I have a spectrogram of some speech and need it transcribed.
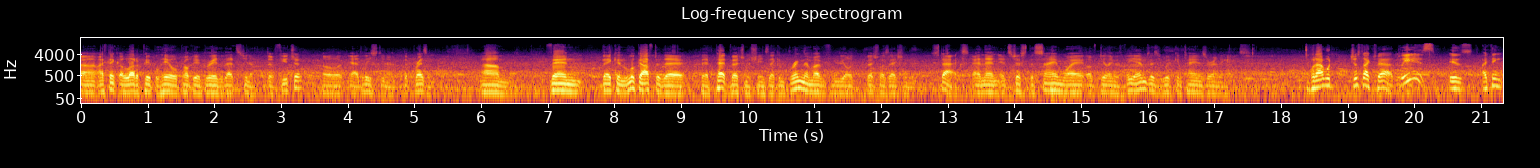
uh, I think a lot of people here will probably agree that that's you know the future, or at least you know the present. Um, then they can look after their, their pet virtual machines. They can bring them over from the old virtualization stacks, and then it's just the same way of dealing with VMs as you would containers or anything else. What I would just like to add Please. is I think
